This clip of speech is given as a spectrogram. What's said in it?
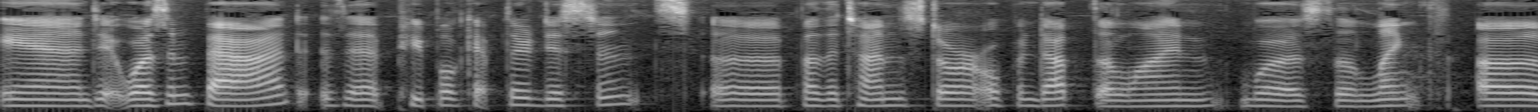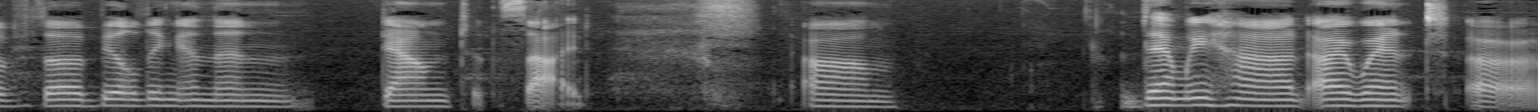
And it wasn't bad that people kept their distance. Uh, by the time the store opened up, the line was the length of the building and then down to the side. Um, then we had, I went, uh,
